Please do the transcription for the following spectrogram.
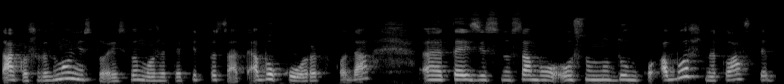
Також розмовні сторіс ви можете підписати або коротко, да, е, тезісну, саму основну думку, або ж накласти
